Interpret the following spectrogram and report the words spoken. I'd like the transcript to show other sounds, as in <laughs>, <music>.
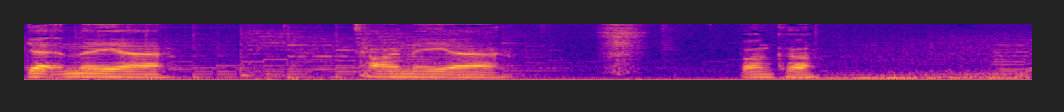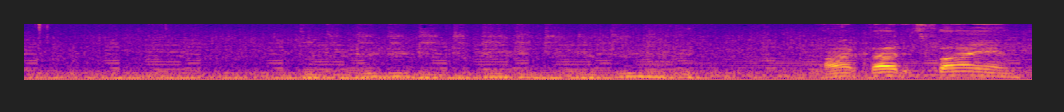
Getting the uh, tiny uh, bunker. I'm glad it's flying.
